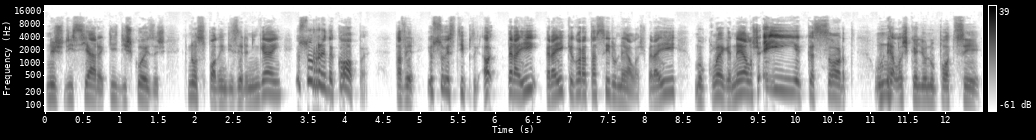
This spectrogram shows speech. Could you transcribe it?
na judiciária que lhe diz coisas que não se podem dizer a ninguém. Eu sou o rei da Copa. Está a ver? Eu sou esse tipo de... Oh, espera aí, espera aí que agora está a sair o Nelas. Espera aí, o meu colega Nelas. Ei, que sorte! O Nelas calhou no pote C.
